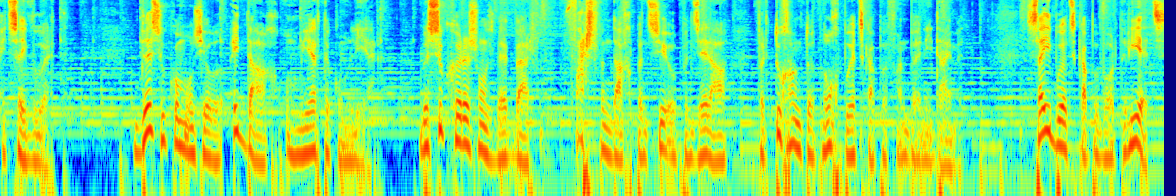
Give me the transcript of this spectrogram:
uit sy woord. Dis hoekom ons jou wil uitdaag om meer te kom leer. Besoek gerus ons webwerf varsvandag.co.za vir toegang tot nog boodskappe van Bernie Diamond. Sy boodskappe word reeds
